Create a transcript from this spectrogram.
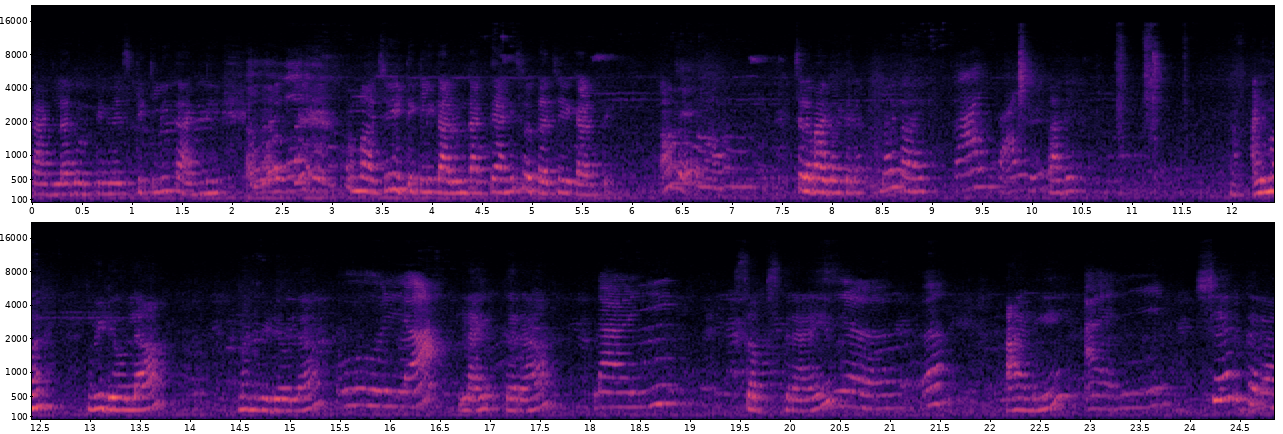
काढला दोन तीन वेळेस टिकली काढली. माझी टिकली काढून टाकते आणि स्वतःचीही काढते. चला बाय बाय करा. बाय बाय बाय आणि मग व्हिडिओला मग व्हिडिओला लाईक करा. सबस्क्राईब आणि शेअर करा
